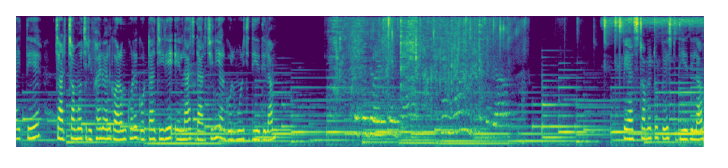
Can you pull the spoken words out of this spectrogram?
কড়াইতে চার চামচ রিফাইন অয়েল গরম করে গোটা জিরে, এলাচ, দারচিনি আর গোলমরিচ দিয়ে দিলাম। পেঁয়াজ, টমেটো পেস্ট দিয়ে দিলাম।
